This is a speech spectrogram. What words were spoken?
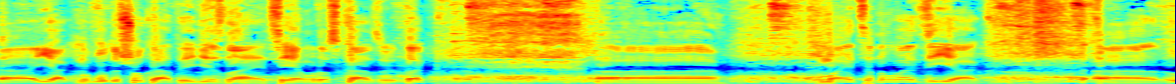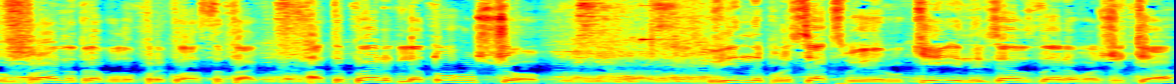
А, як? Ну буде шукати і дізнається. Я вам розказую, так? А, мається на увазі як? А, правильно треба було перекласти так. А тепер для того, щоб він не простяг свої руки і не взяв з дерева життя,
